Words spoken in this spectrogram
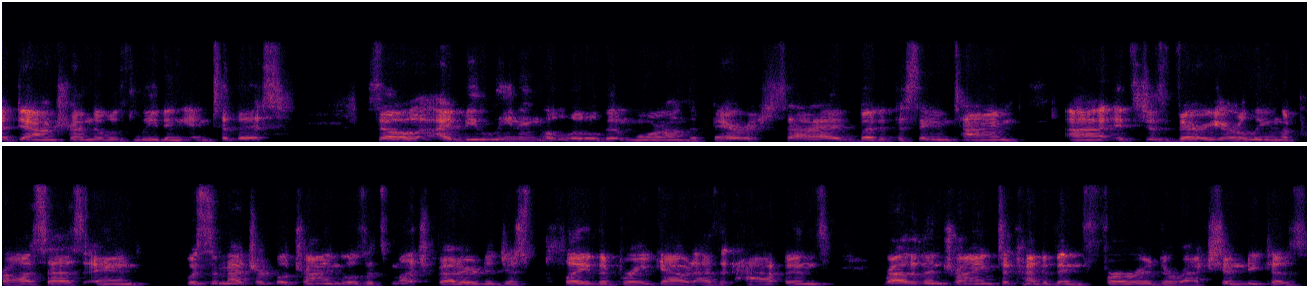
a downtrend that was leading into this. So I'd be leaning a little bit more on the bearish side, but at the same time, uh, it's just very early in the process. And with symmetrical triangles, it's much better to just play the breakout as it happens rather than trying to kind of infer a direction because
